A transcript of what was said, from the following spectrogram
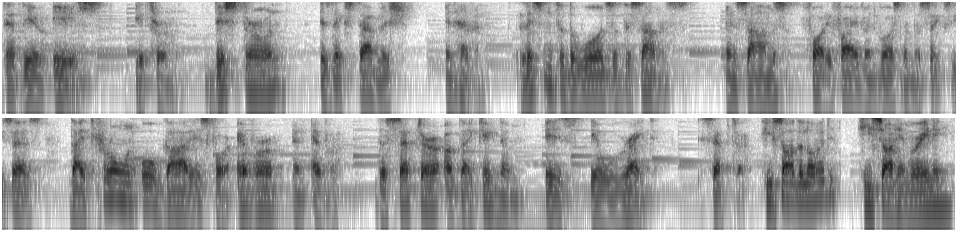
that there is a throne. This throne is established in heaven. Listen to the words of the psalmist in Psalms 45 and verse number 6. He says, Thy throne, O God, is forever and ever. The scepter of thy kingdom is a right scepter. He saw the Lord, he saw him reigning,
